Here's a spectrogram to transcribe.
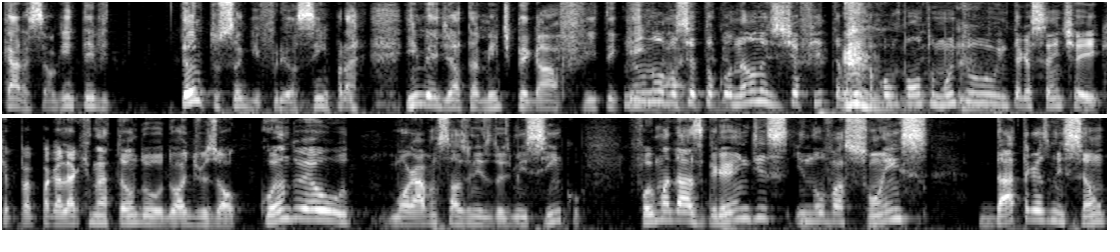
Cara, se alguém teve tanto sangue frio assim para imediatamente pegar a fita e queimar. Não, não, você tocou. Não, não existia fita. Você tocou um ponto muito interessante aí, que é pra, galera que não é tão do, do audiovisual. Quando eu morava nos Estados Unidos em 2005, foi uma das grandes inovações da transmissão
